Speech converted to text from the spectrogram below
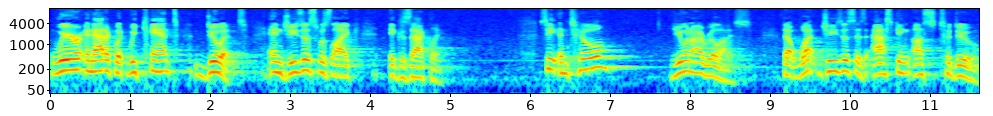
We're inadequate. We can't do it. And Jesus was like, Exactly. See, until you and I realize that what Jesus is asking us to do,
